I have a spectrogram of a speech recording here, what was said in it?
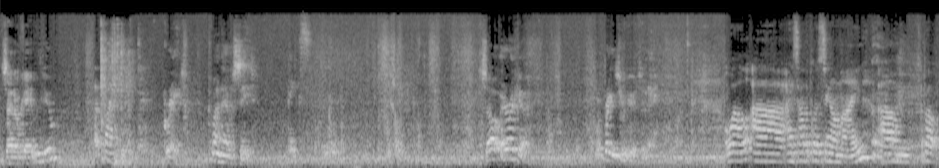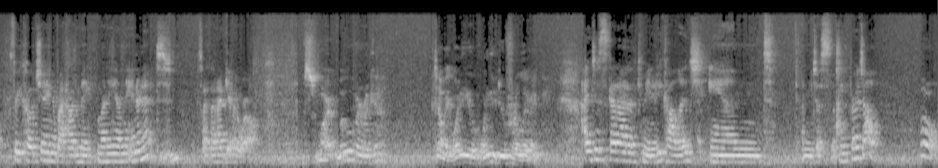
Is that okay with you? That's fine. Great. Come on, have a seat. Thanks. So, Erica, what brings you here today? Well, uh, I saw the posting online um, about free coaching about how to make money on the internet, so I thought I'd give it a whirl. Smart move, Erica. Tell me, what do you what do you do for a living? I just got out of community college and I'm just looking for a job. Oh,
